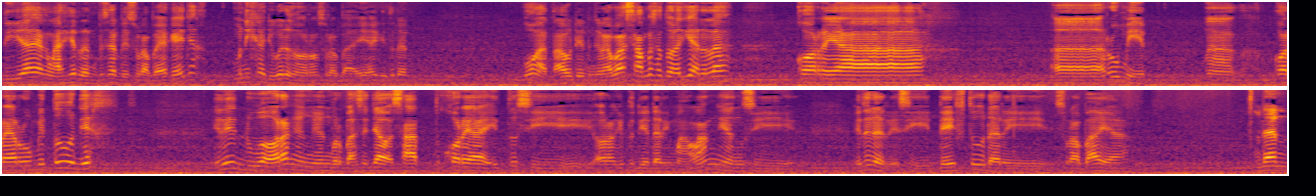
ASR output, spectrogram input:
dia yang lahir dan besar di Surabaya. Kayaknya menikah juga dengan orang Surabaya gitu dan gue nggak tahu dia denger apa. Sama satu lagi adalah Korea uh, Rumit. Nah Korea Rumit tuh dia ini dua orang yang yang berbahasa Jawa. Satu Korea itu si orang itu dia dari Malang yang si itu dari si Dave tuh dari Surabaya. Dan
